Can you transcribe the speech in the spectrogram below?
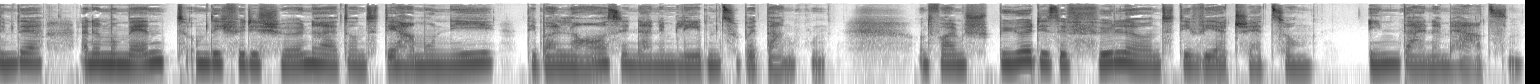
Nimm dir einen Moment, um dich für die Schönheit und die Harmonie, die Balance in deinem Leben zu bedanken. Und vor allem spür diese Fülle und die Wertschätzung in deinem Herzen.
